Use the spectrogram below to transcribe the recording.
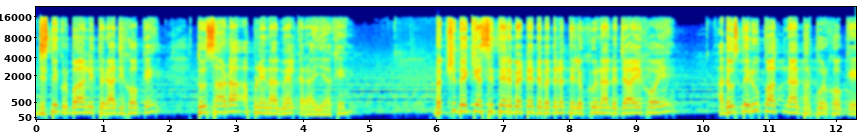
ਜਿਸ ਦੀ ਕੁਰਬਾਨੀ ਤੋਂ ਰਾਜੀ ਹੋ ਕੇ ਤੂੰ ਸਾਡਾ ਆਪਣੇ ਨਾਲ ਮੇਲ ਕਰਾਈ ਆਖੇ। ਬਖਸ਼ ਦੇ ਕਿ ਅਸੀਂ ਤੇਰੇ ਬੇਟੇ ਦੇ ਬਦਨ ਤੇ ਲਖੂ ਨਾਲ ਰਜਾਈ ਹੋਏ ਅਤੇ ਉਸ ਦੇ ਰੂਪਾਕ ਨਾਲ ਭਰਪੂਰ ਹੋ ਕੇ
